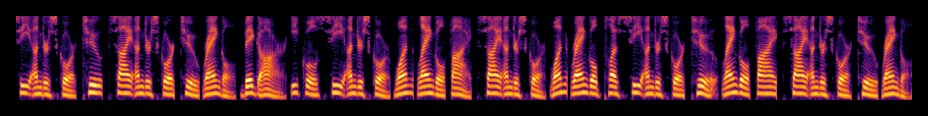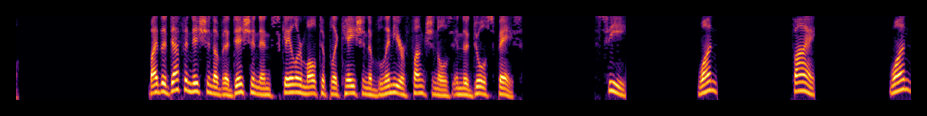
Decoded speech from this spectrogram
c underscore 2 psi underscore 2 rangle big R equals c underscore 1 Langle phi psi underscore 1 rangle plus c underscore 2 Langle phi psi underscore 2 rangle by the definition of addition and scalar multiplication of linear functionals in the dual space c 1 phi 1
